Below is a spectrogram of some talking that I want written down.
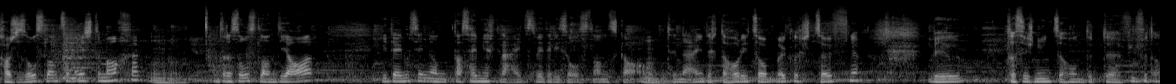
kannst du ein Auslandssemester machen. Oder ein Auslandjahr in dem Sinn. Und das hat mich gereizt, wieder ins Ausland zu gehen. Und dann eigentlich den Horizont möglichst zu öffnen, weil das ist 1985,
